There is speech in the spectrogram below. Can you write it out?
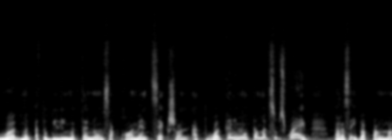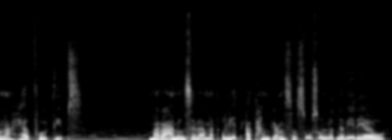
huwag mag-atubiling magtanong sa comment section at huwag kalimutang mag-subscribe para sa iba pang mga helpful tips. Maraming salamat ulit at hanggang sa susunod na video!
